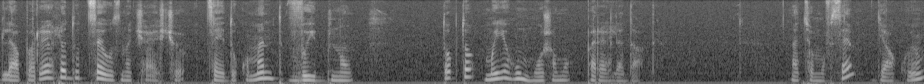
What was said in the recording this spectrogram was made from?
для перегляду це означає, що цей документ видно. Тобто ми його можемо переглядати. На цьому все. Дякую.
